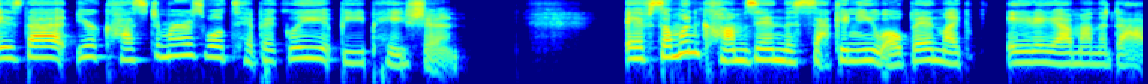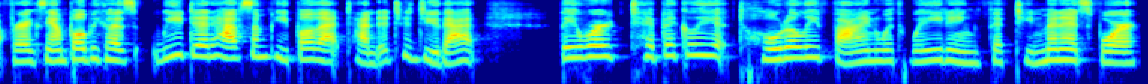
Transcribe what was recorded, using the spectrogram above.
is that your customers will typically be patient. If someone comes in the second you open, like 8 a.m. on the dot, for example, because we did have some people that tended to do that, they were typically totally fine with waiting 15 minutes for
